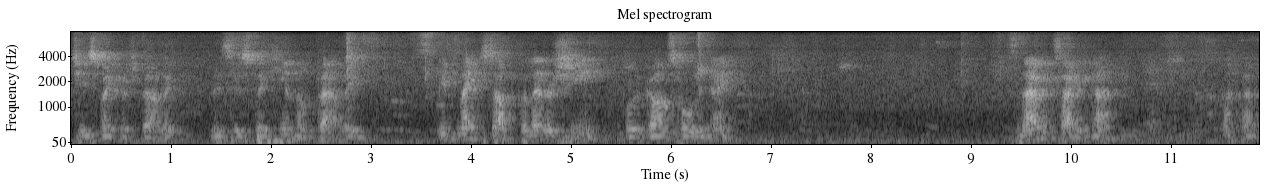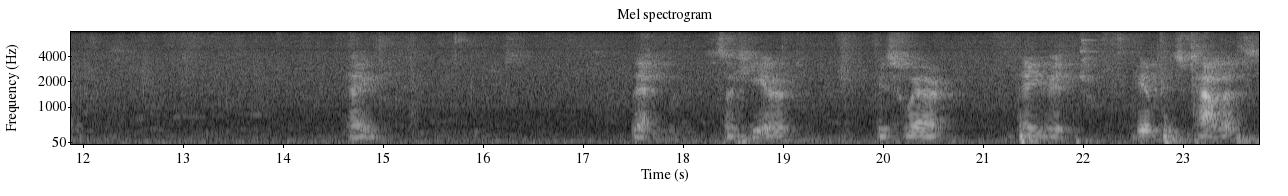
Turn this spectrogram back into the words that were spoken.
Cheesemakers Valley. This is the Hinnom Valley. It makes up the letter Sheen for God's holy name. Isn't that exciting, huh? okay. Then, so here is where David built his palace,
